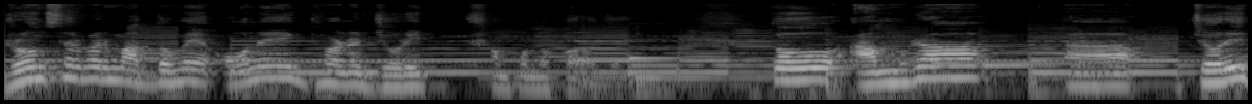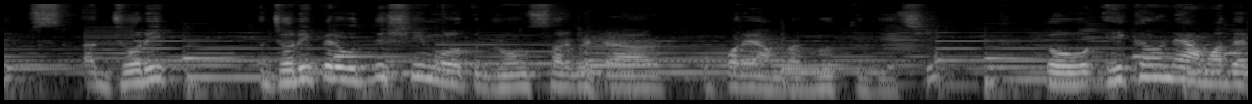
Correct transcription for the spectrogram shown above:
ড্রোন সার্ভের মাধ্যমে অনেক ধরনের জরিপ সম্পন্ন করা যায়। তো আমরা জরিপ জরিপ, জরিপের উদ্দেশ্যেই মূলত ড্রোন সার্ভেটার উপরে আমরা গুরুত্ব দিয়েছি। তো এই কারণে আমাদের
